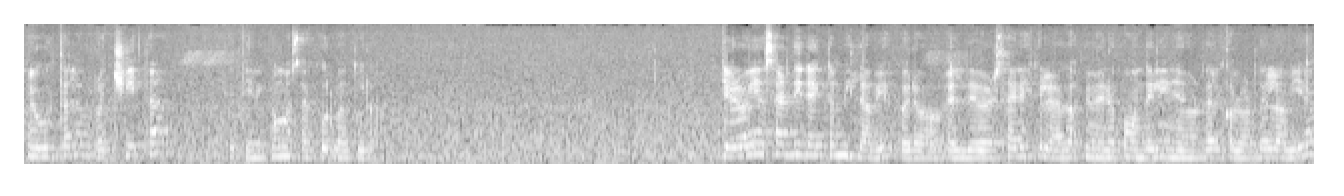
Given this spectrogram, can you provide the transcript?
Me gusta la brochita que tiene como esa curvatura. Yo lo voy a hacer directo en mis labios, pero el deber ser es que lo hagas primero con un delineador del color del labial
